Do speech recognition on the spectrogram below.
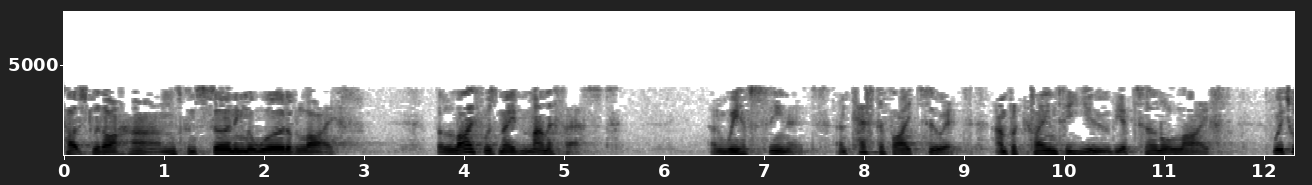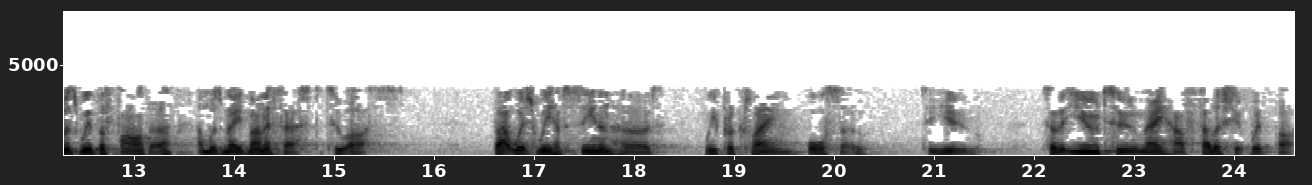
touched with our hands concerning the word of life. The life was made manifest and we have seen it, and testify to it, and proclaim to you the eternal life, which was with the Father, and was made manifest to us. That which we have seen and heard, we proclaim also to you, so that you too may have fellowship with us.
